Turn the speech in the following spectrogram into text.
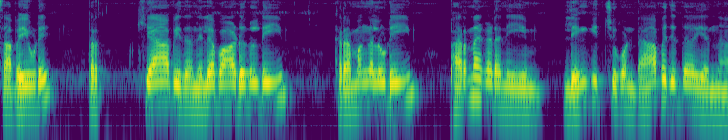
സഭയുടെ പ്രഖ്യാപിത നിലപാടുകളുടെയും ക്രമങ്ങളുടെയും ഭരണഘടനയും ലംഘിച്ചുകൊണ്ടാവരുത് എന്ന്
